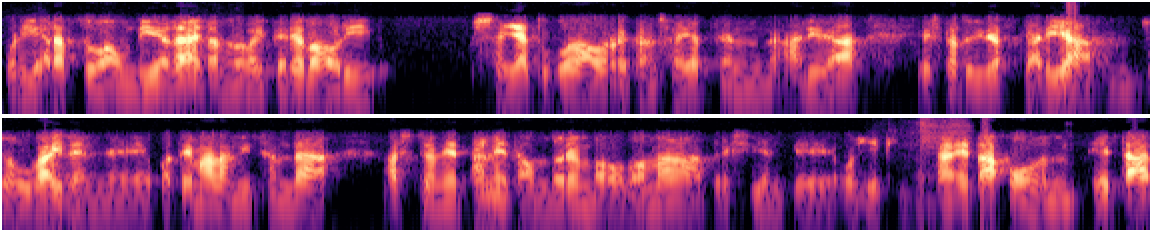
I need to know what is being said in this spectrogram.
hori arazoa handia da, eta nolabait ere, ba, hori saiatuko da horretan saiatzen ari da estatu idazkaria. Joe Biden e, Guatemala izan da aste honetan eta ondoren ba Obama presidente hoiekin eta on, eta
